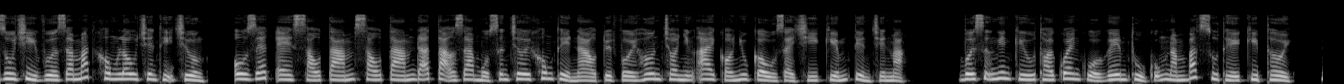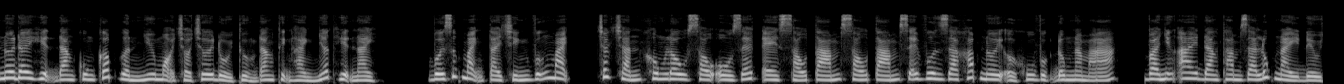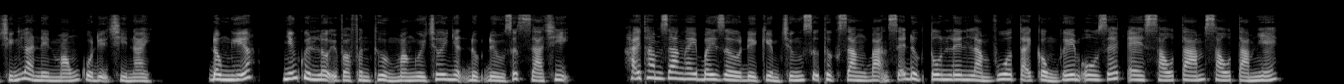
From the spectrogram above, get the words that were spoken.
Dù chỉ vừa ra mắt không lâu trên thị trường, OZE6868 đã tạo ra một sân chơi không thể nào tuyệt vời hơn cho những ai có nhu cầu giải trí kiếm tiền trên mạng. Với sự nghiên cứu thói quen của game thủ cũng nắm bắt xu thế kịp thời, nơi đây hiện đang cung cấp gần như mọi trò chơi đổi thưởng đang thịnh hành nhất hiện nay. Với sức mạnh tài chính vững mạnh, chắc chắn không lâu sau OZE6868 sẽ vươn ra khắp nơi ở khu vực Đông Nam Á, và những ai đang tham gia lúc này đều chính là nền móng của địa chỉ này. Đồng nghĩa, những quyền lợi và phần thưởng mà người chơi nhận được đều rất giá trị. Hãy tham gia ngay bây giờ để kiểm chứng sự thực rằng bạn sẽ được tôn lên làm vua tại cổng game OZE6868 nhé.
